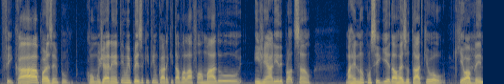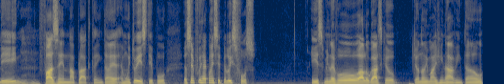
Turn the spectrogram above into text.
ficar, por exemplo, como gerente em uma empresa que tinha um cara que estava lá formado em engenharia de produção, mas ele não conseguia dar o resultado que eu que eu aprendi fazendo na prática. Então é, é muito isso. Tipo, eu sempre fui reconhecido pelo esforço. Isso me levou a lugares que eu, que eu não imaginava. Então,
